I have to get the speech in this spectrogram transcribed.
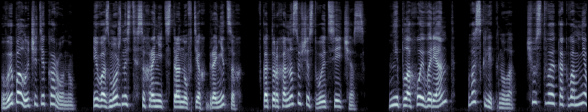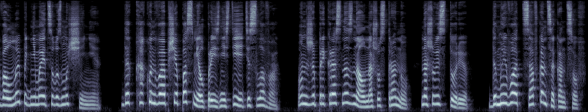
«Вы получите корону и возможность сохранить страну в тех границах, которых она существует сейчас. «Неплохой вариант?» – воскликнула, чувствуя, как во мне волной поднимается возмущение. «Да как он вообще посмел произнести эти слова? Он же прекрасно знал нашу страну, нашу историю. Да моего отца, в конце концов.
